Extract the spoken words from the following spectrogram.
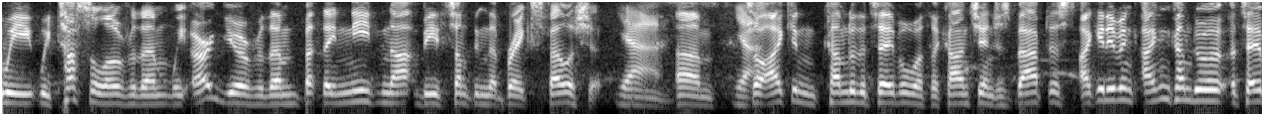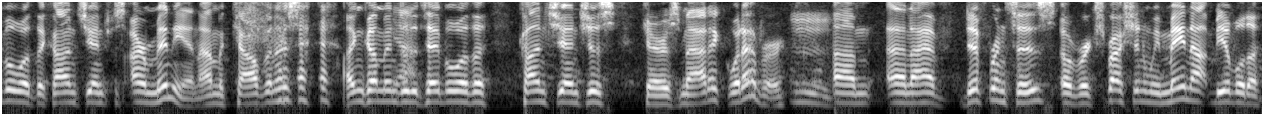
We we tussle over them, we argue over them, but they need not be something that breaks fellowship. Yes. Um, yes. So I can come to the table with a conscientious Baptist. I could even I can come to a, a table with a conscientious Arminian. I'm a Calvinist. I can come into Yeah. the table with a conscientious charismatic, whatever. Mm. Um, and I have differences over expression. We may not be able to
